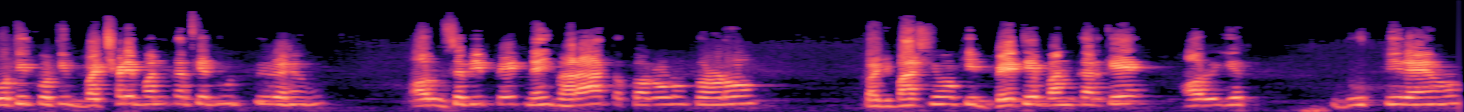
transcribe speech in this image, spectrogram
कोटि कोटि बछड़े बन करके दूध पी रहे हो, और उसे भी पेट नहीं भरा तो करोड़ों करोड़ों ब्रजवासियों की बेटे बन करके और ये दूध पी रहे हो।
